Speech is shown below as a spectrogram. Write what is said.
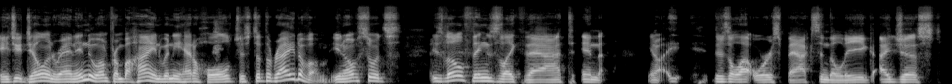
AJ Dillon ran into him from behind when he had a hole just to the right of him. You know, so it's these little things like that, and you know, there's a lot worse backs in the league. I just,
